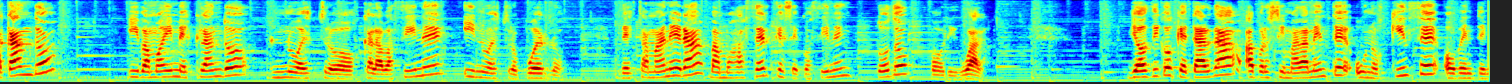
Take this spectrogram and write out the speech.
sacando y vamos a ir mezclando nuestros calabacines y nuestro puerro. De esta manera vamos a hacer que se cocinen todos por igual. Ya os digo que tarda aproximadamente unos 15 o 20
